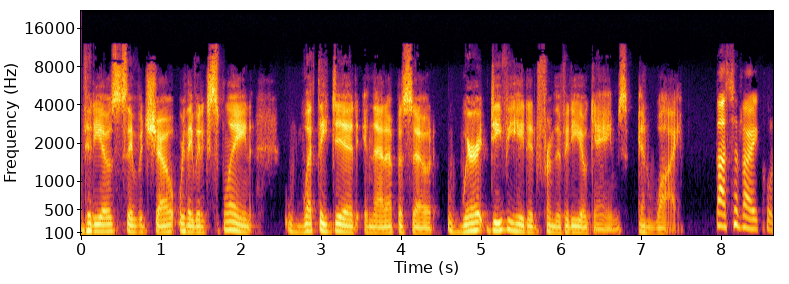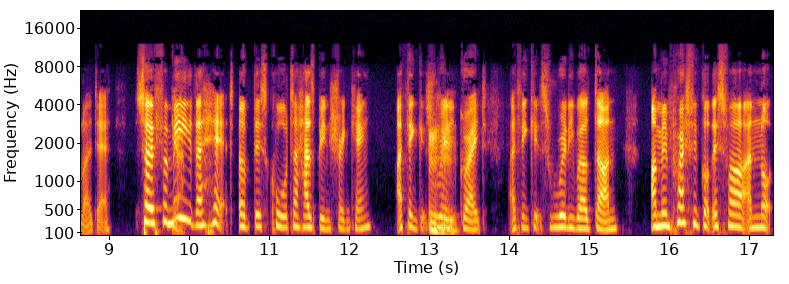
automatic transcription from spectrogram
videos they would show where they would explain what they did in that episode, where it deviated from the video games, and why. That's a very cool idea. So for Yeah. me, the hit of this quarter has been shrinking. I think it's really great. I think it's really well done. I'm impressed we've got this far and not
